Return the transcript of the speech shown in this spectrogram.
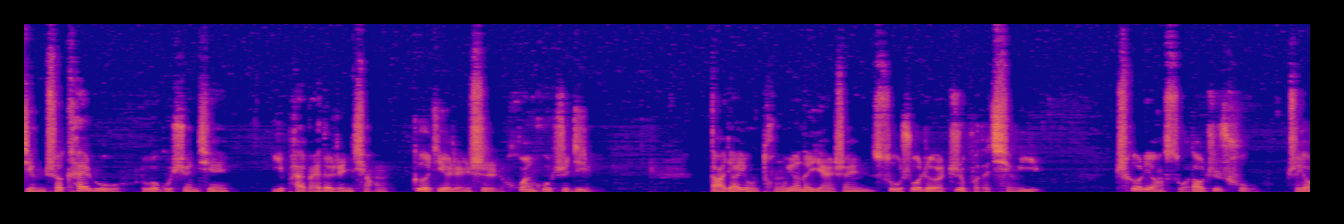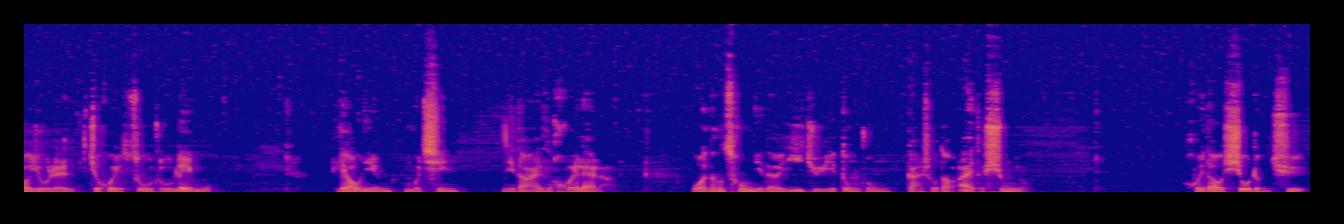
警车开路，锣鼓喧天，一排排的人墙，各界人士欢呼致敬。大家用同样的眼神诉说着质朴的情谊。车辆所到之处，只要有人，就会驻足泪目。辽宁母亲，你的儿子回来了，我能从你的一举一动中感受到爱的汹涌。回到休整区，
